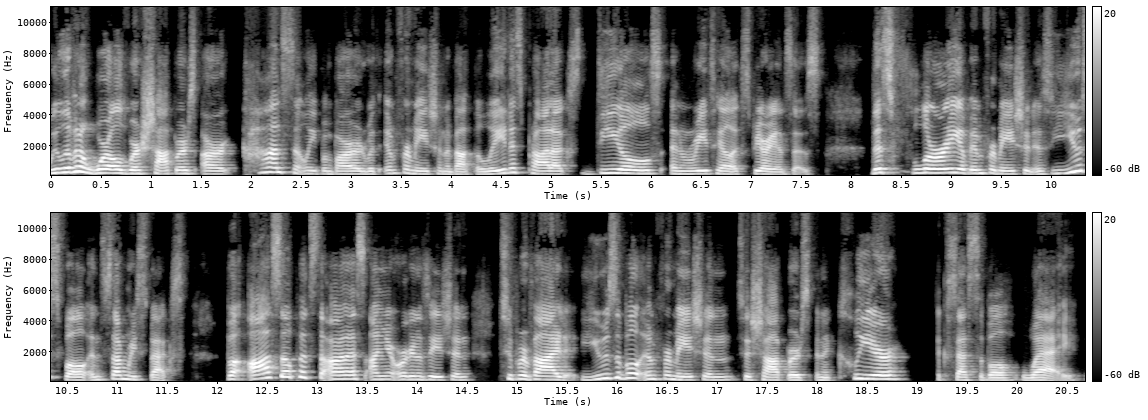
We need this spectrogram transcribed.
We live in a world where shoppers are constantly bombarded with information about the latest products, deals, and retail experiences. This flurry of information is useful in some respects, but also puts the onus on your organization to provide usable information to shoppers in a clear, accessible way.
